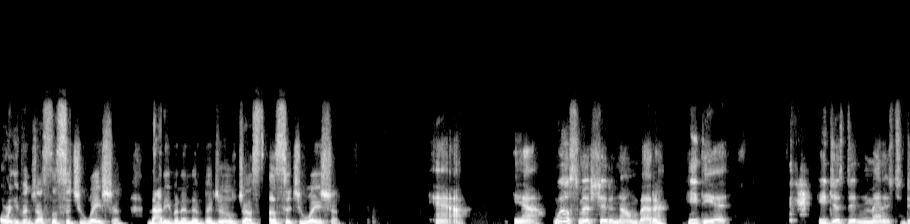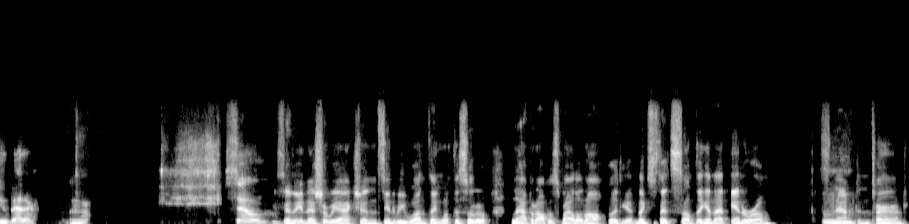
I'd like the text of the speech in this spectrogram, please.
or even just a situation. Not even an individual, just a situation. Yeah, yeah. Will Smith should have known better. He did. He just didn't manage to do better. Mm. So you said the initial reaction seemed to be one thing with the sort of lap it off and smile it off, but yeah, like you said, something in that interim snapped mm-hmm. and turned.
